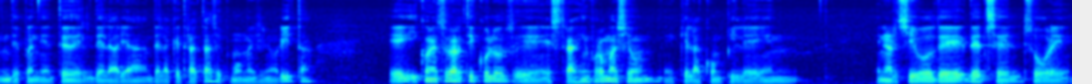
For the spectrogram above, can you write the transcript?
independiente del, área de la que tratase, como mencioné ahorita. Eh, y con estos artículos eh, extraje información eh, que la compilé en, en archivos de, de, Excel sobre,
